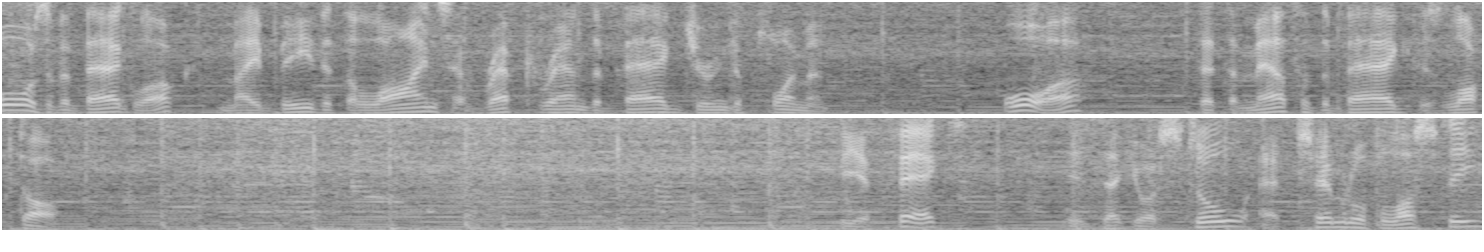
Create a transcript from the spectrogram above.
Cause of a bag lock may be that the lines have wrapped around the bag during deployment, or that the mouth of the bag is locked off. The effect is that you're still at terminal velocity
